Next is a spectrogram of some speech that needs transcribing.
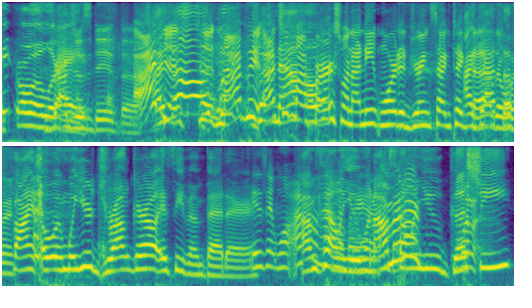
me. Oh, look, I just did that. I I just know, took my but- pi- but I took my first one. I need more to drink, so I can take I the got other the one. fine. Oh, and when you're drunk, girl, it's even better. Is it? Well, I I'm telling you, when I'm I'm telling you gushy,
